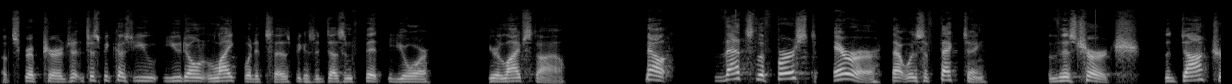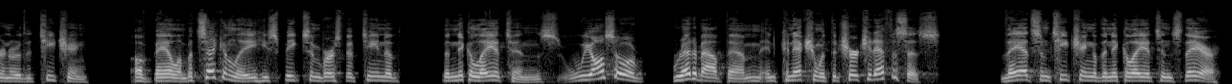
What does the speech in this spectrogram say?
of Scripture, just because you, you don't like what it says because it doesn't fit your, your lifestyle. Now, that's the first error that was affecting this church, the doctrine or the teaching of Balaam. But secondly, he speaks in verse 15 of the Nicolaitans. We also read about them in connection with the church at Ephesus. They had some teaching of the Nicolaitans there.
